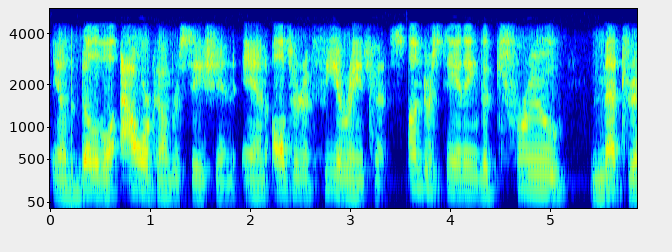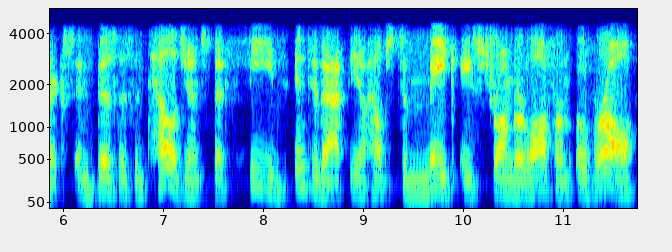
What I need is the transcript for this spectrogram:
you know the billable hour conversation and alternate fee arrangements, understanding the true metrics and business intelligence that feeds into that, you know, helps to make a stronger law firm overall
